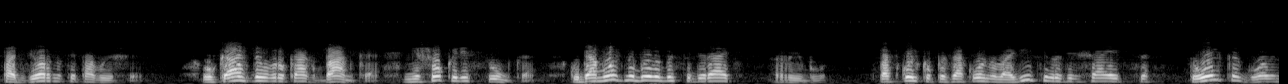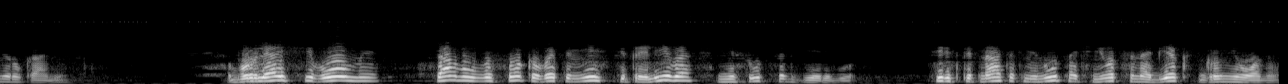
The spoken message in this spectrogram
подвернуты повыше. У каждого в руках банка, мешок или сумка, куда можно было бы собирать рыбу, поскольку по закону ловить разрешается только голыми руками. Бурлящие волны самого высокого в этом месте прилива несутся к берегу. Через 15 минут начнется набег Груниона.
